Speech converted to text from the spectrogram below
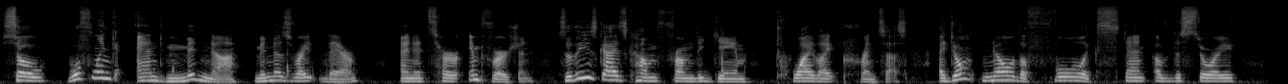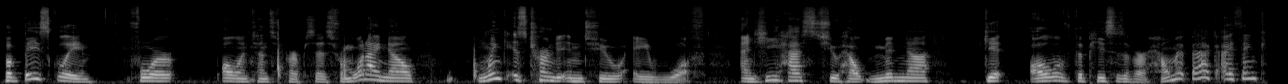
So, Wolflink and Midna, Midna's right there, and it's her imp version. So these guys come from the game Twilight Princess. I don't know the full extent of the story, but basically, for all intents and purposes, from what I know, Link is turned into a wolf, and he has to help Midna get all of the pieces of her helmet back, I think,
